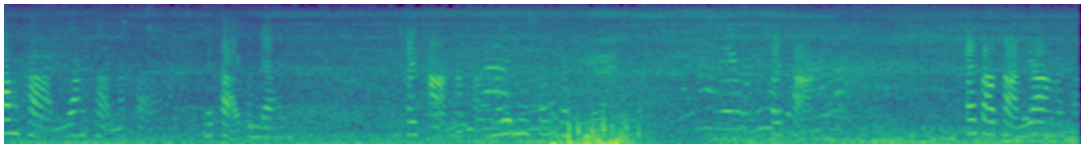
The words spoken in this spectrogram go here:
ย่างถ่านย่างถ่านนะคะ ไม่ขายคุณยายใช้ถ่านนะคะ ไม่ไม่ใช่กระทะใช้ถ่านใช้เตาถ่านย่างนะคะ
